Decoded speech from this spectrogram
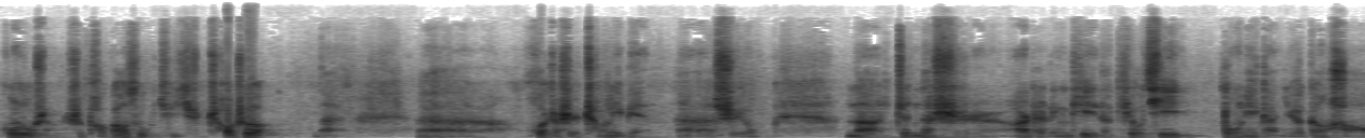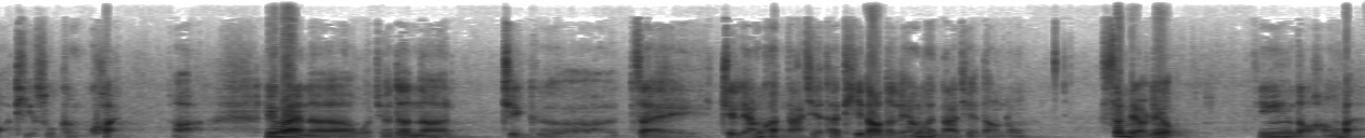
公路上，是跑高速去超车，那呃或者是城里边啊使用，那真的是二点零 T 的 Q7 动力感觉更好，提速更快啊。另外呢，我觉得呢。这个在这两款大切，他提到的两款大切当中，三点六精英导航版，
